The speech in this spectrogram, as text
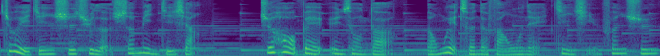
就已经失去了生命迹象，之后被运送到龙尾村的房屋内进行分尸。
